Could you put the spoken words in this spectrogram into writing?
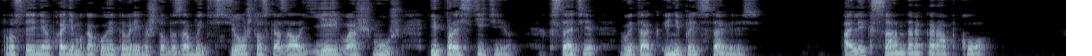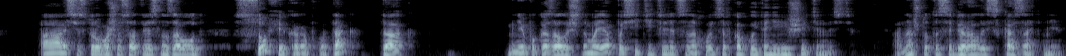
Просто ей необходимо какое-то время, чтобы забыть все, что сказал ей ваш муж, и простить ее. Кстати, вы так и не представились. Александра Коробко. А сестру вашу, соответственно, зовут Софья Коробко, так? Так. Мне показалось, что моя посетительница находится в какой-то нерешительности. Она что-то собиралась сказать мне.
